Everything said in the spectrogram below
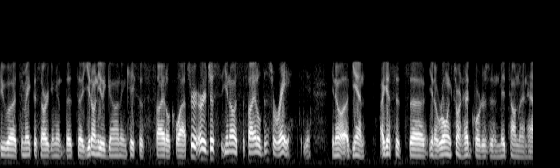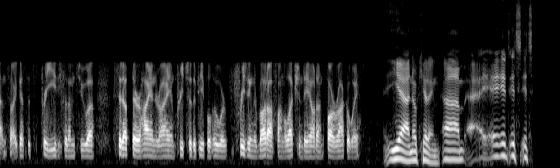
to uh, to make this argument that uh, you don't need a gun in case of societal collapse or, or just you know societal disarray. You know, again, I guess it's uh, you know Rolling Stone headquarters in Midtown Manhattan, so I guess it's pretty easy for them to uh, sit up there high and dry and preach to the people who were freezing their butt off on election day out on Far Rockaway. Yeah, no kidding. Um, it, it's it's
